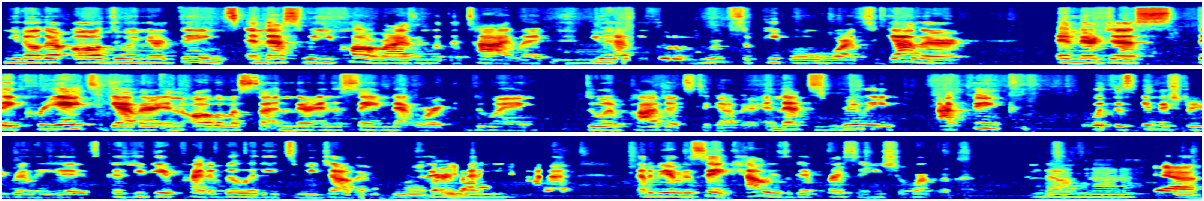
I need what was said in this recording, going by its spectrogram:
you know they're all doing their things and that's what you call rising with the tide like mm-hmm. you have these little groups of people who are together and they're just they create together and all of a sudden they're in the same network doing doing projects together. And that's mm-hmm. really i think what this industry really is because you give credibility to each other. Everybody you gotta, gotta be able to say callie's a good person you should work with her you know? Mm-hmm. yeah.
